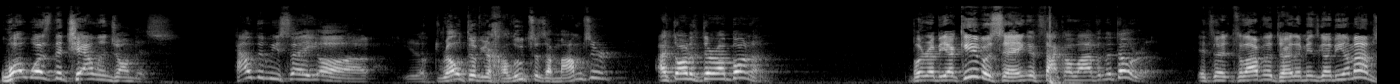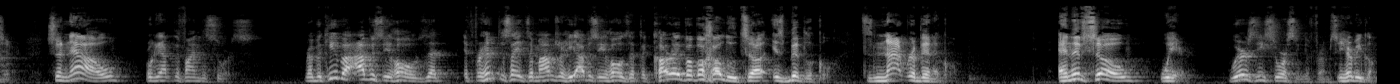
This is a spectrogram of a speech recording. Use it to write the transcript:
What was the challenge on this? How did we say, uh, know, relative your chalutza is a mamzer? I thought it's derabanan. But Rabbi Akiva is saying it's taka lav in the Torah. It's a, it's a in the Torah, that means it's going to be a mamzer. So now, we're going to have to find the source. Rabbi Akiva obviously holds that, for him to say it's a mamzer, he obviously holds that the karev of a chalutza is biblical. It's not rabbinical. And if so, where? Where's he sourcing it from? So here we go.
